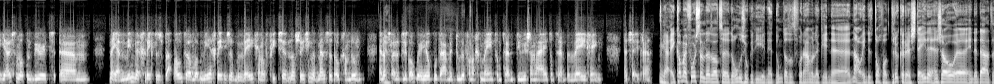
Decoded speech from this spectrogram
juist omdat een buurt um, nou ja, minder gericht is op de auto, wat meer gericht is op bewegen en op fietsen, dan zul je zien dat mensen dat ook gaan doen. En dat ja. sluit natuurlijk ook weer heel goed aan het doelen van een gemeente omtrent duurzaamheid, omtrent beweging Ja, ik kan mij voorstellen dat uh, de onderzoeken die je net noemt, dat het voornamelijk in, uh, nou, in de toch wat drukkere steden en zo uh, inderdaad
